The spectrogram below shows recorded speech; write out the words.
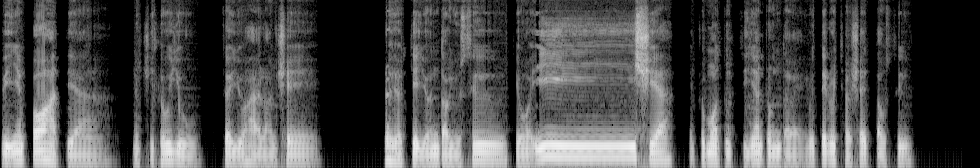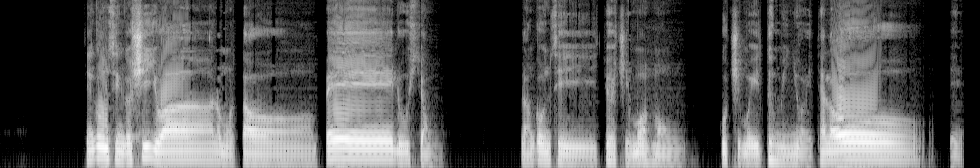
为因包下的你只路有，再有还乱车，然后借用到有时借我一些，怎么都只样中的，我带路桥晒导师。人工情个需要啊，那么到白路上，人工是就只么梦，估计么一度没有的咯，对。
